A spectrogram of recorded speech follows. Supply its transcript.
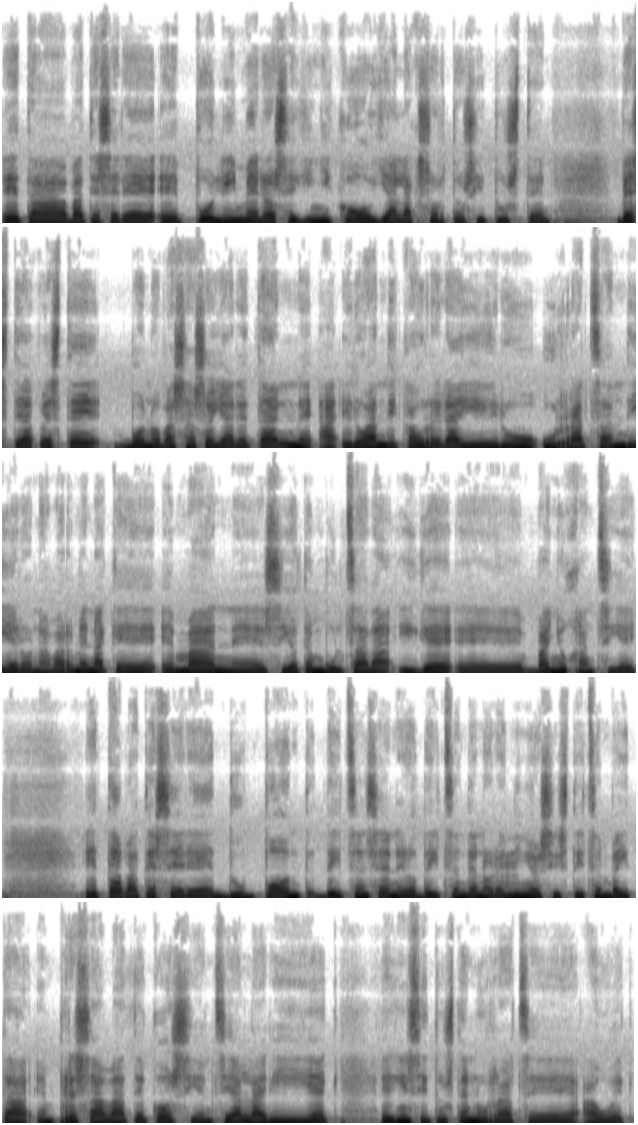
Eta batez ere e, polimeros eginiko oialak sortu zituzten. Besteak beste, bueno, basasoiaretan e, a- ero handik aurrera hiru urratz handi ero nabarmenak e, eman e, zioten bultzada ige e, bainu jantziei. Eta batez ere DuPont deitzen zen, edo deitzen den orain dino existitzen baita, enpresa bateko zientzialariek egin zituzten urratze hauek.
